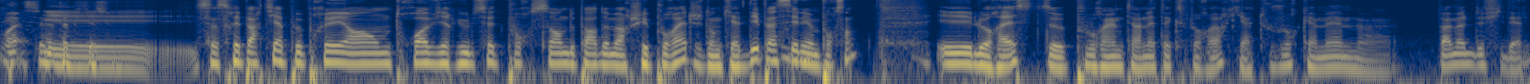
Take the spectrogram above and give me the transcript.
Ouais, c'est notre application. Et ça se répartit à peu près en 3,7% de parts de marché pour Edge, donc il a dépassé les 1%. Et le reste pour Internet Explorer, qui a toujours quand même euh, pas mal de fidèles.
